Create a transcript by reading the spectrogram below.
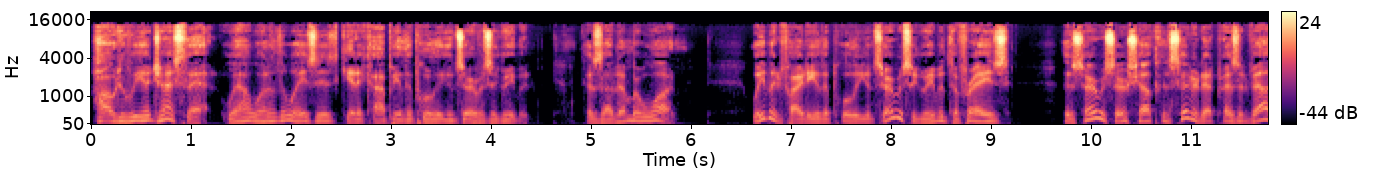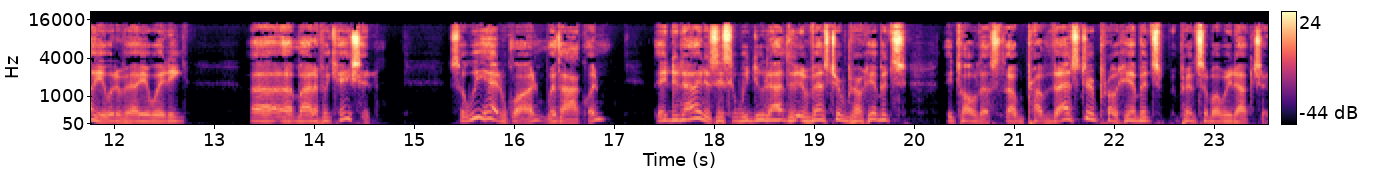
How do we address that? Well, one of the ways is get a copy of the pooling and service agreement. Because uh, number one, We've been finding in the pooling and service agreement the phrase, the servicer shall consider net present value in evaluating uh, a modification. So we had one with Ocwen. They denied us. They said, we do not, the investor prohibits, they told us, the investor prohibits principal reduction.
